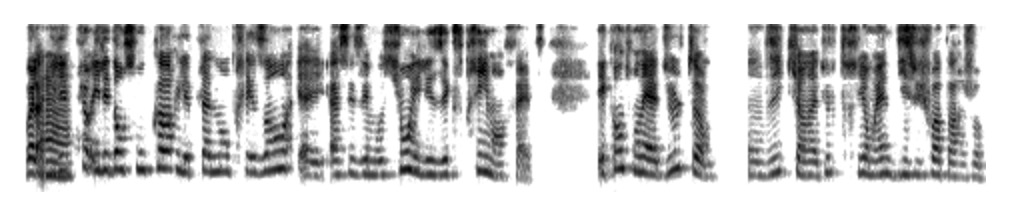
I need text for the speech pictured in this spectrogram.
voilà, il est mmh. pur, il est dans son corps, il est pleinement présent à, ses émotions et il les exprime en fait. Et quand on est adulte, on dit qu'un adulte rit en moyenne 18 fois par jour.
